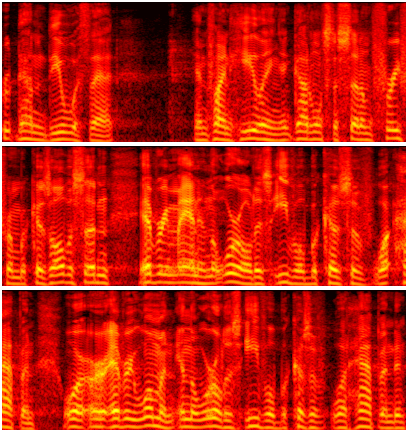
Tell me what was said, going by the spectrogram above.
root down and deal with that. And find healing, and God wants to set them free from because all of a sudden every man in the world is evil because of what happened, or, or every woman in the world is evil because of what happened. And,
